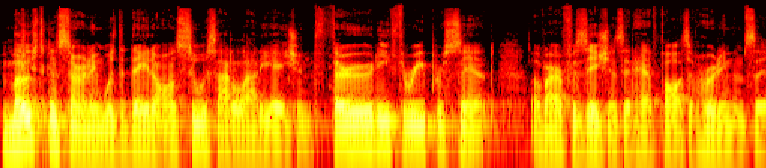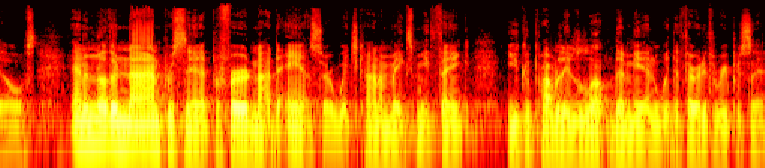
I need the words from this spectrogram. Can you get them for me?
Most concerning was the data on suicidal ideation. 33% of our physicians that had thoughts of hurting themselves, and another 9% preferred not to answer, which kind of makes me think you could probably lump them in with the 33%.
